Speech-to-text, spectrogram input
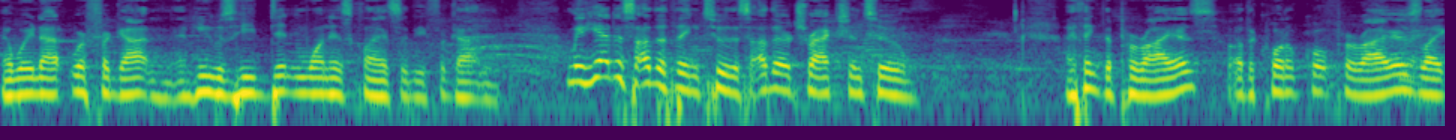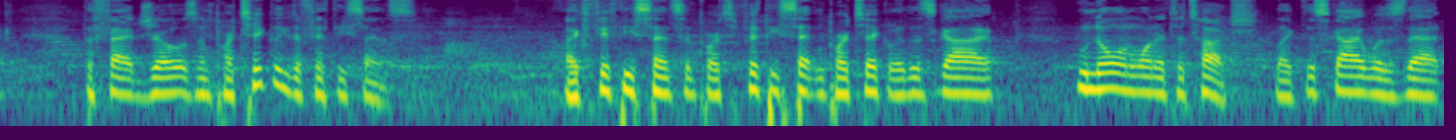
and we're not, we're forgotten. And he was, he didn't want his clients to be forgotten. I mean, he had this other thing too, this other attraction to, I think the pariahs or the quote unquote pariahs, like the Fat Joes and particularly the 50 Cents. Like 50 cents in part, 50 Cent in particular, this guy who no one wanted to touch. Like this guy was that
